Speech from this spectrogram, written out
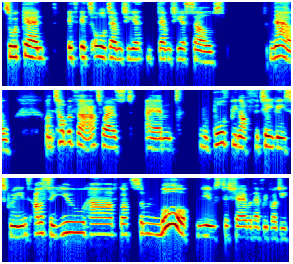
So again, it, it's all down to you, down to yourselves. Now, on top of that, whilst um, we've both been off the TV screens, Alistair, you have got some more news to share with everybody.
